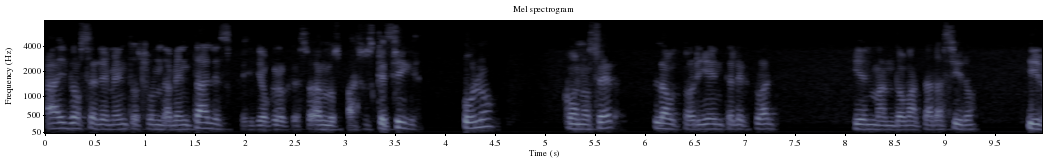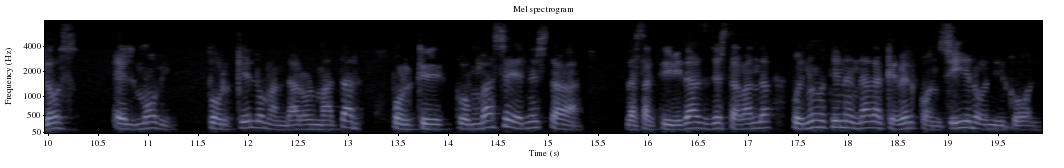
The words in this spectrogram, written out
hay dos elementos fundamentales que yo creo que son los pasos que siguen. Uno, conocer la autoría intelectual, quién mandó matar a Ciro. Y dos, el móvil, por qué lo mandaron matar. Porque con base en esta, las actividades de esta banda, pues no, no tienen nada que ver con Ciro, ni con,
